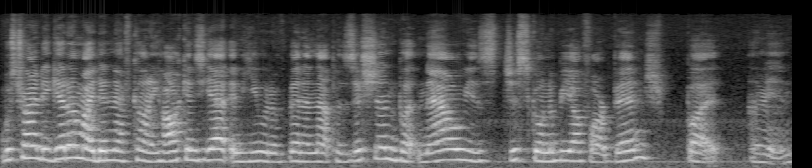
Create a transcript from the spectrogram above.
was trying to get him, I didn't have Connie Hawkins yet, and he would have been in that position. But now he's just going to be off our bench. But I mean,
